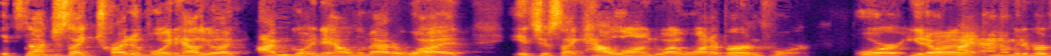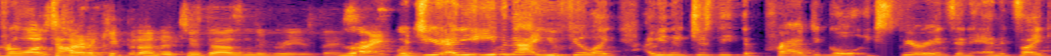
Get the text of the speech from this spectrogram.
It's not just like try to avoid hell. You're like, I'm going to hell no matter what. It's just like, how long do I want to burn for? or you know, right. I, and I'm going to burn for a long Just time. Try to keep it under 2,000 degrees, basically. Right. Which you and even that you feel like I mean, it's just the, the practical experience, and and it's like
